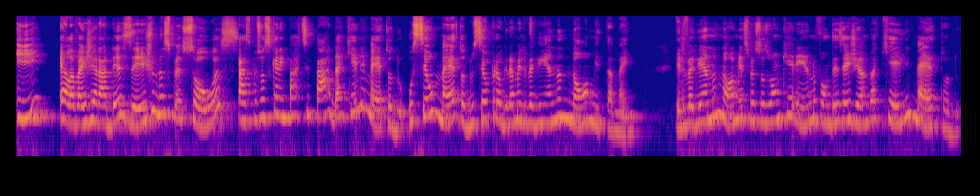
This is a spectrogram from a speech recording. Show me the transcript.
e ela vai gerar desejo nas pessoas. As pessoas querem participar daquele método. O seu método, o seu programa, ele vai ganhando nome também. Ele vai ganhando nome e as pessoas vão querendo, vão desejando aquele método.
